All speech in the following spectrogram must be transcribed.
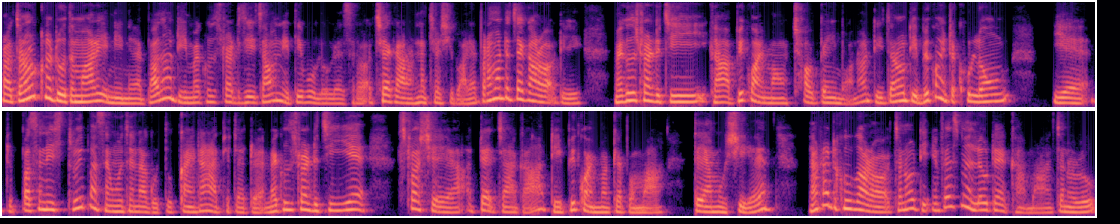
အဲ့တော့ကျွန်တော် crypto သမားတွေအနေနဲ့ဘာကြောင့်ဒီ micro strategy အကြောင်းအနေသိဖို့လိုလဲဆိုတော့အချက်ကတော့နှစ်ချက်ရှိပါတယ်ပထမတစ်ချက်ကတော့ဒီ micro strategy က bitcoin ပေါင်း6သိန်းပေါ့နော်ဒီကျွန်တော်ဒီ bitcoin တစ်ခုလုံးရဲ့ percentage 3%ဝန်းကျင်လောက်ကိုသူကင်ထားတာဖြစ်တဲ့အတွက် micro strategy ရဲ့ stock share အတက်ကြကဒီ bitcoin market ပေါ်မှာတရားမှုရှိတယ် နောက်တစ်ခုကတော့ကျွန်တော်တို့ဒီ investment လုပ်တဲ့အခါမှာကျွန်တော်တို့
